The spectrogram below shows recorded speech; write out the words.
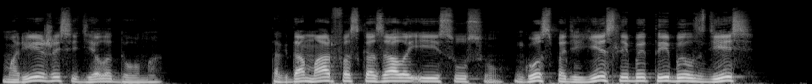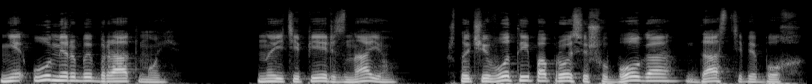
Мария же сидела дома. Тогда Марфа сказала Иисусу, «Господи, если бы Ты был здесь, не умер бы брат мой. Но и теперь знаю, что чего Ты попросишь у Бога, даст Тебе Бог».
